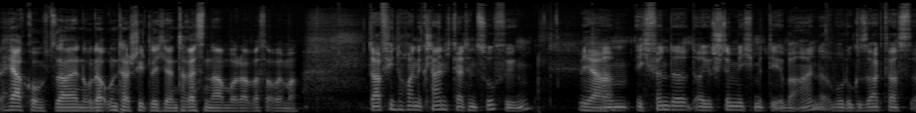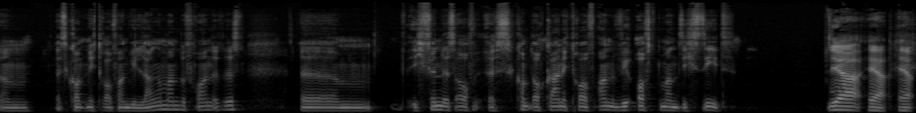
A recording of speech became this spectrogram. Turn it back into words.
Herkunft sein oder unterschiedliche Interessen haben oder was auch immer. Darf ich noch eine Kleinigkeit hinzufügen? Ja. Ähm, ich finde, da stimme ich mit dir überein, wo du gesagt hast, ähm, es kommt nicht darauf an, wie lange man befreundet ist. Ähm, ich finde es auch, es kommt auch gar nicht darauf an, wie oft man sich sieht. ja, ja, ja.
